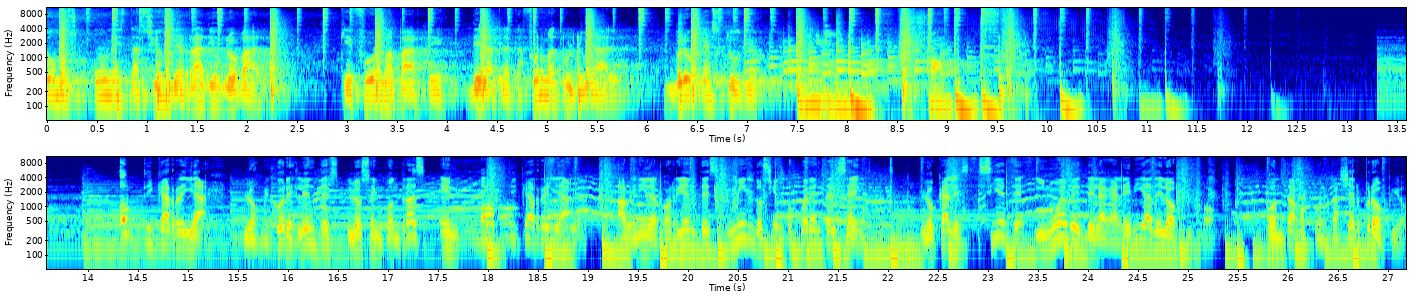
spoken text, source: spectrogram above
Somos una estación de radio global que forma parte de la plataforma cultural Broca Studio. Óptica Reyag. Los mejores lentes los encontrás en Óptica Reyag. Avenida Corrientes 1246. Locales 7 y 9 de la Galería del Óptico. Contamos con taller propio.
